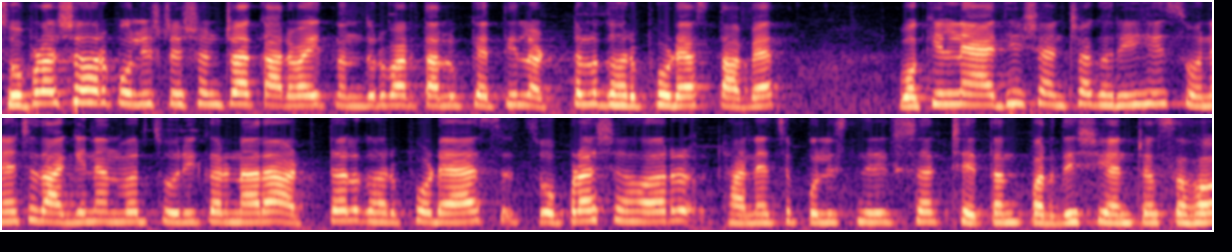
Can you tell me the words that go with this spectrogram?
चोपडा शहर पोलीस स्टेशनच्या कारवाईत नंदुरबार तालुक्यातील अट्टल घरफोड्यास ताब्यात. वकील न्यायाधीश यांच्या घरीही सोन्याच्या दागिन्यांवर चोरी करणारा अट्टल घरफोड्यास चोपडा शहर ठाण्याचे पोलीस निरीक्षक चेतन परदेशी यांच्यासह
